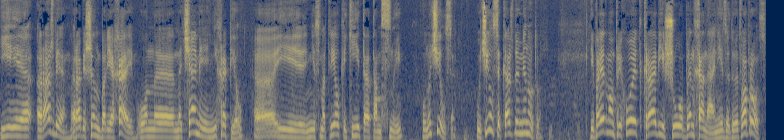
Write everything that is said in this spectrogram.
И Ражби, Раби Шин Барьяхай, он э, ночами не храпел э, и не смотрел какие-то там сны. Он учился. Учился каждую минуту. И поэтому он приходит к Раби Ишуа бен Ханани и задает вопрос.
